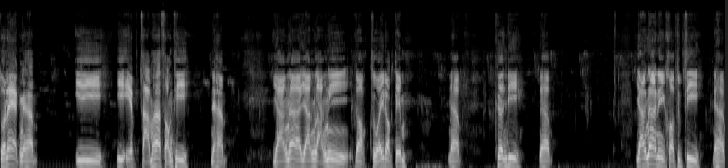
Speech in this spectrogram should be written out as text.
ตัวแรกนะครับ e ef สามห้าสองทีนะครับ ยางหน้ายางหลังนี่ดอกสวยดอกเต็มนะครับ เครื่องดีนะครับ ยางหน้านี่ขอบสิบสี่นะครับ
